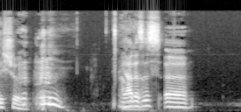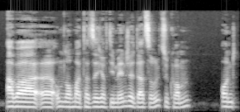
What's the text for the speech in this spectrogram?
nicht schön. Ja, das ist, äh, aber äh, um nochmal tatsächlich auf die Menschheit da zurückzukommen. Und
